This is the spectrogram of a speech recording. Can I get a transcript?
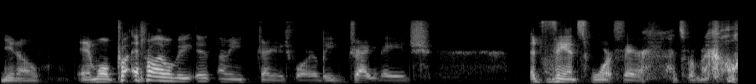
you know, and well, it probably won't be. I mean, Dragon Age Four. It'll be Dragon Age Advanced Warfare. That's what I'm gonna call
